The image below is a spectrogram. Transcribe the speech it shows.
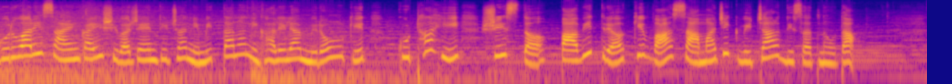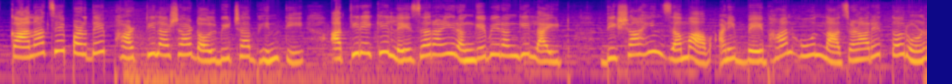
गुरुवारी सायंकाळी शिवजयंतीच्या निमित्तानं निघालेल्या मिरवणुकीत कुठंही शिस्त पावित्र्य किंवा सामाजिक विचार दिसत नव्हता. कानाचे पडदे फाटतील अशा डॉल्बीच्या भिंती अतिरेकी लेझर आणि रंगेबिरंगी लाइट दिशाहीन जमाव आणि बेभान होऊन नाचणारे तरुण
